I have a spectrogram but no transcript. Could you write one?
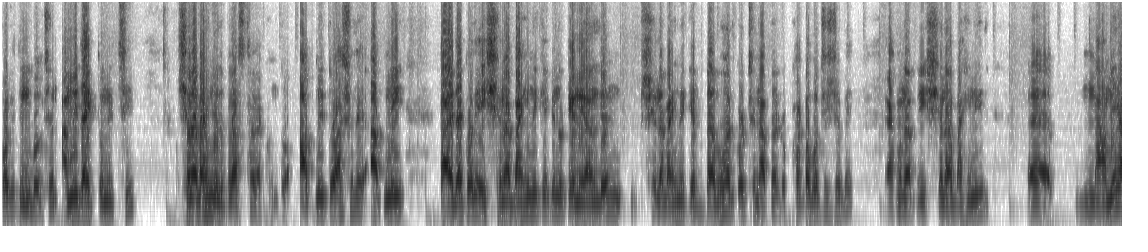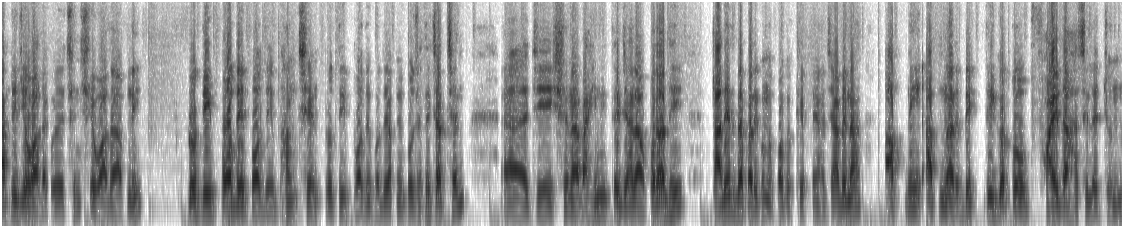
পরে তিনি বলছেন, আমি দায়িত্ব নিচ্ছি, সেনাবাহিনীর উপর আস্থা রাখুন। তো আপনি তো আসলে, আপনি কায়দা করে এই সেনাবাহিনীকে কিন্তু টেনে আনলেন, সেনাবাহিনীকে ব্যবহার করছেন আপনার রক্ষা কবচ হিসেবে। এখন আপনি সেনাবাহিনীর নামে আপনি যে ওয়াদা করেছেন সে ওয়াদা আপনি প্রতি পদে পদে ভাঙছেন। প্রতি পদে পদে আপনি বোঝাতে চাচ্ছেন যে সেনাবাহিনীতে যারা অপরাধী তাদের ব্যাপারে কোনো পদক্ষেপ নেওয়া যাবে না। আপনি আপনার ব্যক্তিগত ফায়দা হাসিলের জন্য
